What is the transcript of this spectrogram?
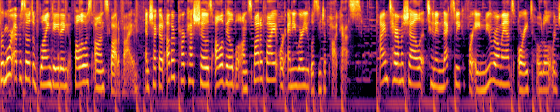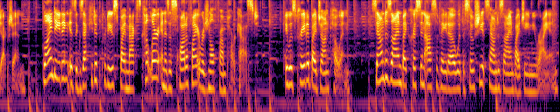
For more episodes of Blind Dating, follow us on Spotify and check out other Parcast shows all available on Spotify or anywhere you listen to podcasts. I'm Tara Michelle. Tune in next week for a new romance or a total rejection. Blind Dating is executive produced by Max Cutler and is a Spotify original from Parcast. It was created by John Cohen. Sound design by Kristen Acevedo with associate sound design by Jamie Ryan.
